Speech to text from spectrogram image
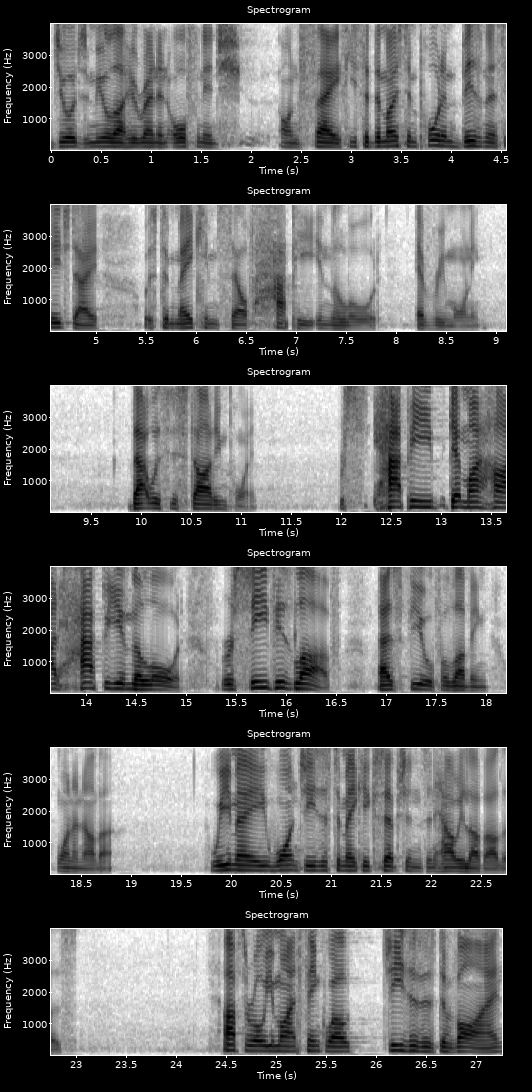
George Mueller, who ran an orphanage on faith, he said the most important business each day was to make himself happy in the Lord every morning. That was his starting point. Happy, get my heart happy in the Lord. Receive his love as fuel for loving one another. We may want Jesus to make exceptions in how we love others. After all, you might think, well, Jesus is divine.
